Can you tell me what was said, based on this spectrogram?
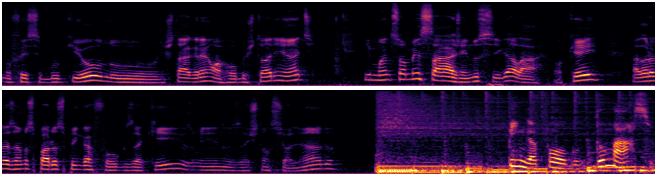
no Facebook ou no Instagram, arroba historiante e mande sua mensagem, nos siga lá, ok? Agora nós vamos para os pinga-fogos aqui, os meninos estão se olhando. Pinga-fogo do Márcio.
